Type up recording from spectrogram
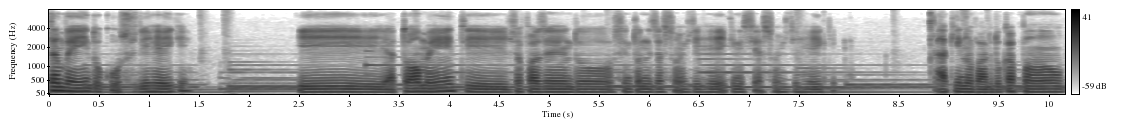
Também do curso de reiki e atualmente estou fazendo sintonizações de reiki, iniciações de reiki aqui no Vale do Capão,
